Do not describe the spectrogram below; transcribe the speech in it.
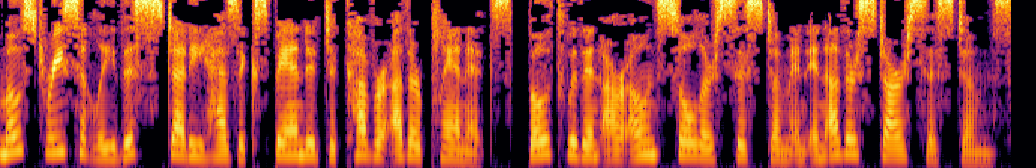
Most recently this study has expanded to cover other planets, both within our own solar system and in other star systems.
